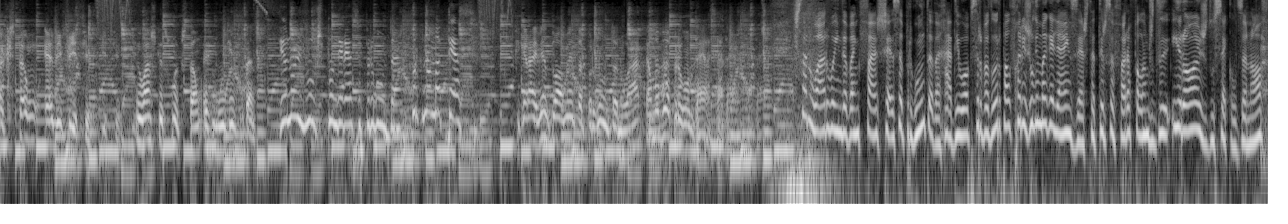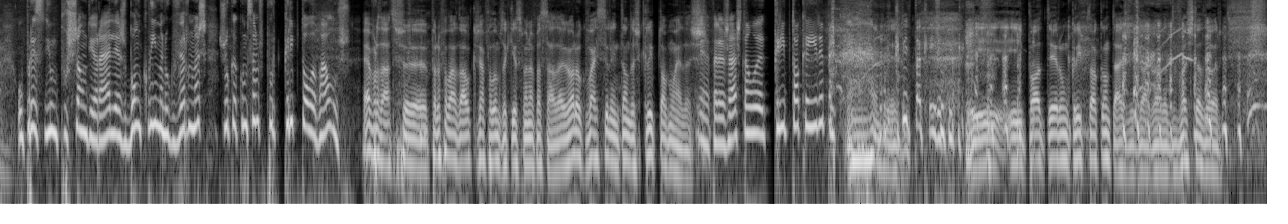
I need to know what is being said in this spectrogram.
A questão é difícil. Eu acho que a sua questão é muito importante. Eu não lhe vou responder essa pergunta porque não me apetece. Ficará eventualmente a pergunta no ar. É uma boa pergunta essa. Está no ar o Ainda Bem que faz essa pergunta da Rádio Observador. Paulo Ferreira e Júlio Magalhães. Esta terça-feira falamos de heróis do século XIX, o preço de um puxão de orelhas, bom clima no governo, mas Juca, começamos por criptoabalos. É verdade, eh, para falar de algo que já falamos aqui a semana passada. Agora o que vai ser então das criptomoedas? É, para já estão a cripto cair a pique. cripto cair a pique. E, e, pode ter um cripto contágio já agora, devastador.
